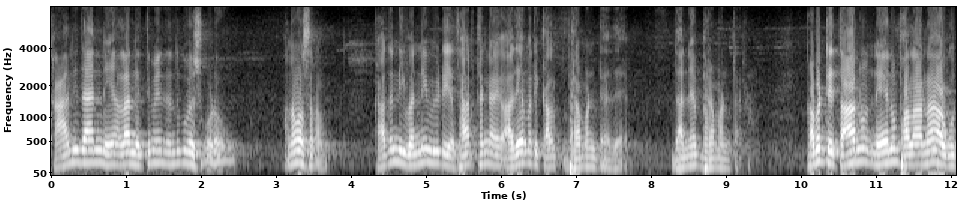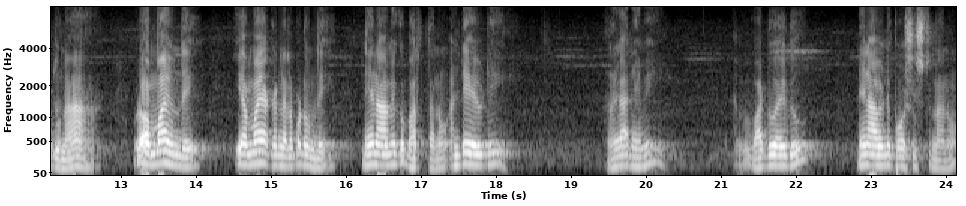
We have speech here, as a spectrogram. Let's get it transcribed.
కాని దాన్ని అలా నెత్తి మీద ఎందుకు వేసుకోవడం? అనవసరం. కాదండి ఇవన్నీ వీడు యథార్థంగా అదే మరి కల్ భ్రమ అంటే అదే. దాన్నే భ్రమ అంటారు. కాబట్టి తాను నేను ఫలానా అగుదునా ఇప్పుడు అమ్మాయి ఉంది. ఈ అమ్మాయి అక్కడ నిలబడి ఉంది. నేను ఆమెకు భర్తను. అంటే ఏమిటి? అనగానేమి? What do I do? నేను ఆవిడ్ని పోషిస్తున్నాను.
